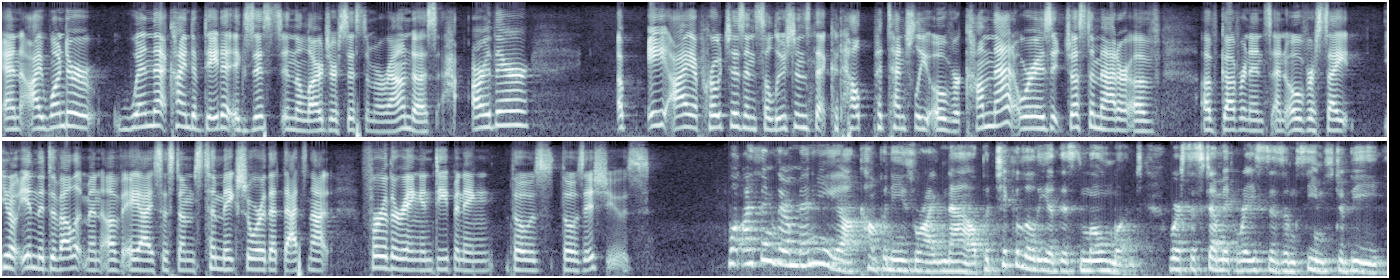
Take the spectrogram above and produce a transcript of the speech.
And I wonder when that kind of data exists in the larger system around us, are there AI approaches and solutions that could help potentially overcome that, or is it just a matter of of governance and oversight, you know, in the development of AI systems to make sure that that's not furthering and deepening those those issues? Well, I think there are many uh, companies right now, particularly at this moment, where systemic racism seems to be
